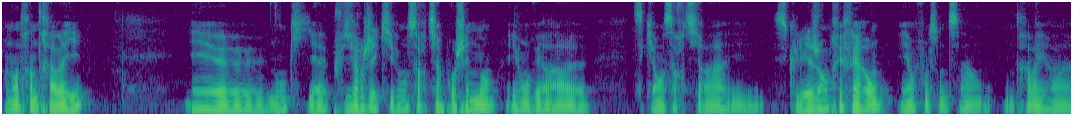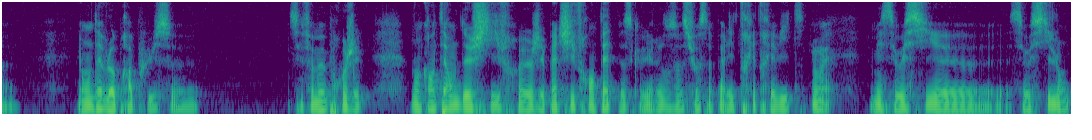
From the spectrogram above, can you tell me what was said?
qu'on est en train de travailler. Et euh, donc il y a plusieurs jets qui vont sortir prochainement et on verra euh, ce qui en sortira et ce que les gens préféreront. Et en fonction de ça, on, on travaillera euh, et on développera plus euh, ces fameux projets. Donc en termes de chiffres, j'ai pas de chiffres en tête parce que les réseaux sociaux ça peut aller très très vite. Ouais. Mais c'est aussi, c'est aussi long,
